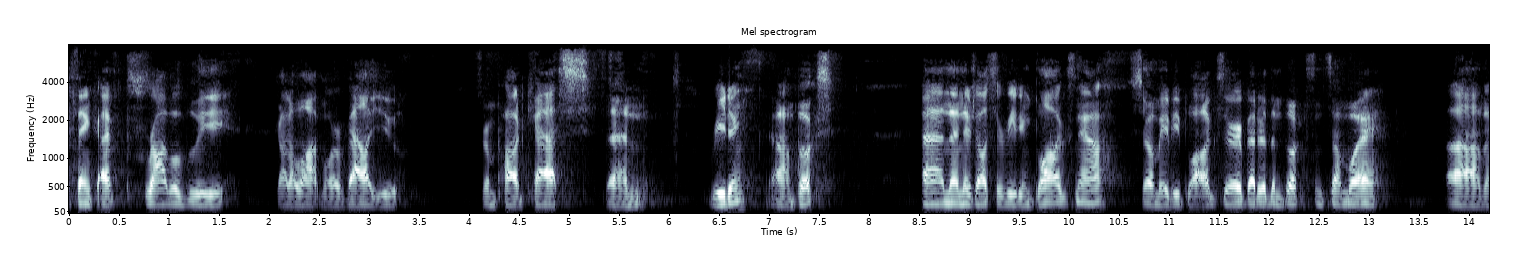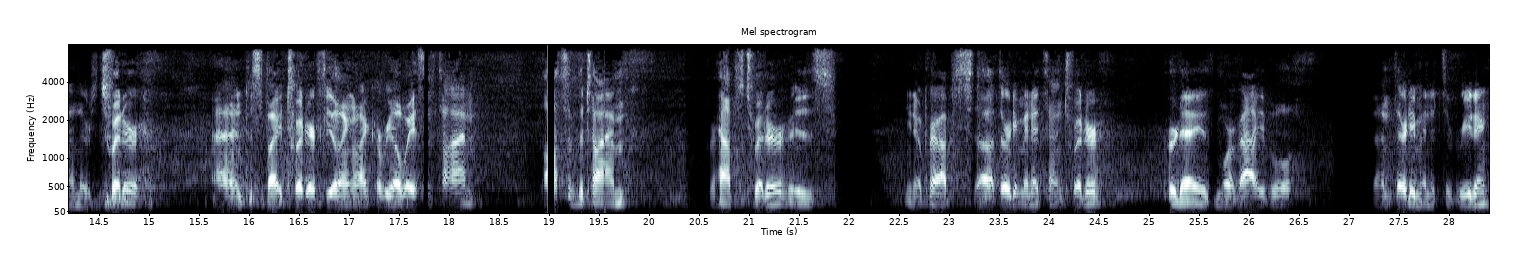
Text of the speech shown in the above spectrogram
think I've probably got a lot more value from podcasts than reading um, books. And then there's also reading blogs now. So maybe blogs are better than books in some way. Um, and there's Twitter. And despite Twitter feeling like a real waste of time, lots of the time, perhaps Twitter is, you know, perhaps uh, 30 minutes on Twitter per day is more valuable than 30 minutes of reading.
